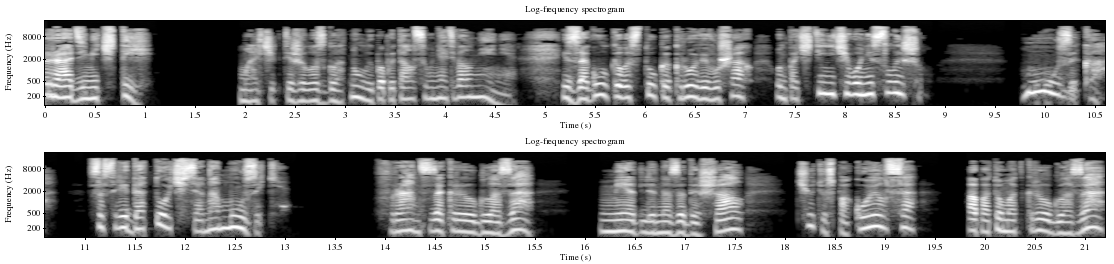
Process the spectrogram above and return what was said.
Ради мечты. Мальчик тяжело сглотнул и попытался унять волнение. Из-за гулкого стука крови в ушах он почти ничего не слышал. Музыка! Сосредоточься на музыке! Франц закрыл глаза, медленно задышал, чуть успокоился, а потом открыл глаза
